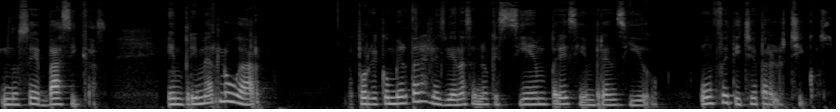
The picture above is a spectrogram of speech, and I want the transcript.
no sé, básicas. En primer lugar, porque convierte a las lesbianas en lo que siempre, siempre han sido, un fetiche para los chicos.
